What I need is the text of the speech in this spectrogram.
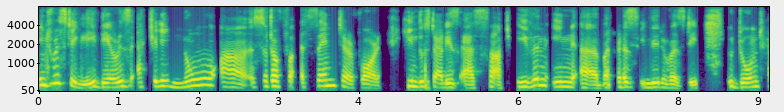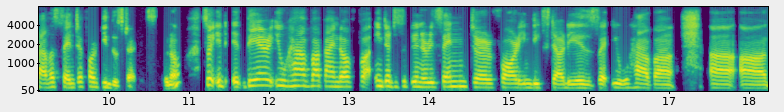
Interestingly, there is actually no uh, sort of center for Hindu studies as such. Even in uh, Banaras Hindu University, you don't have a center for Hindu studies. You know, so it, it, there you have a kind of uh, interdisciplinary center for Indic studies. You have a a, a,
